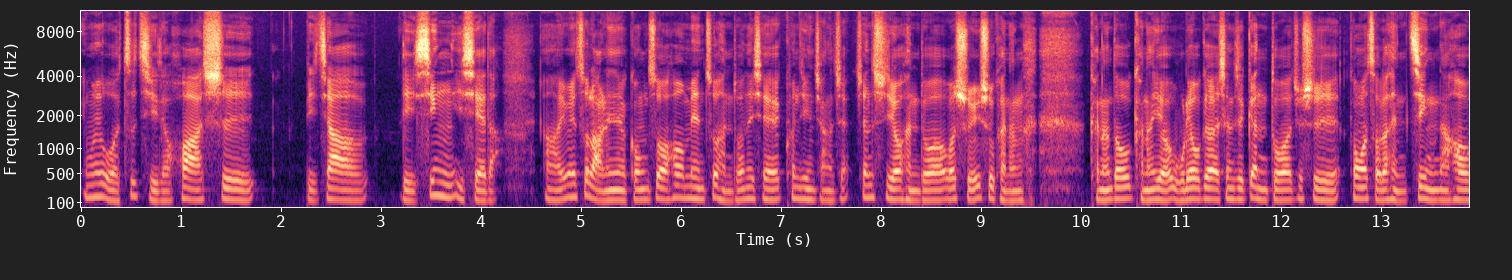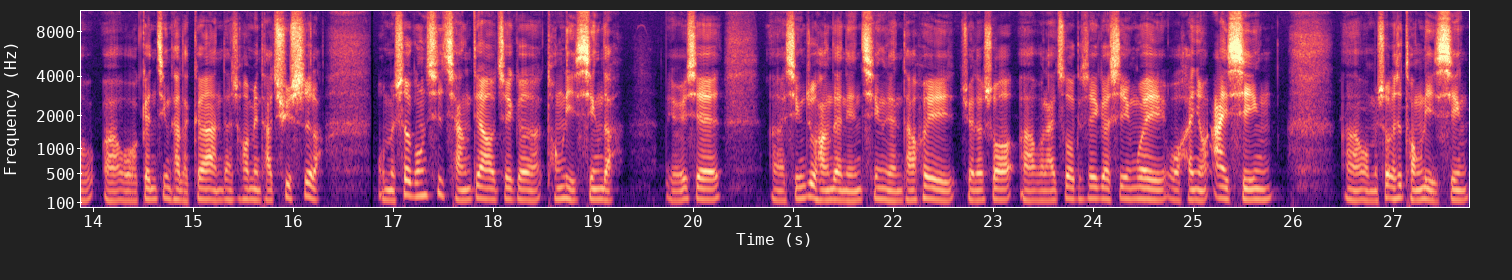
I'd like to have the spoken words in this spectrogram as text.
因为我自己的话是比较理性一些的啊，因为做老年人的工作，后面做很多那些困境长者，真的是有很多，我数一数可能 可能都可能有五六个甚至更多，就是跟我走得很近，然后呃我跟进他的个案，但是后面他去世了。我们社工是强调这个同理心的，有一些。呃，新入行的年轻人他会觉得说，啊，我来做这个是因为我很有爱心，啊，我们说的是同理心，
